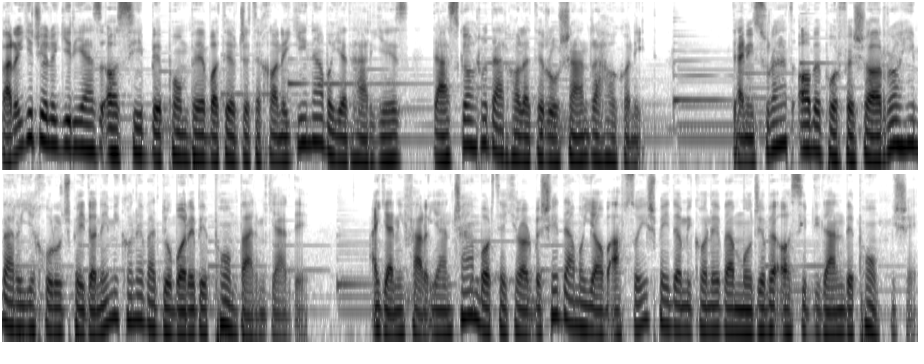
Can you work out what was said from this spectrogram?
برای جلوگیری از آسیب به پمپ واترجت خانگی نباید هرگز دستگاه را در حالت روشن رها کنید. در این صورت آب پرفشار راهی برای خروج پیدا نمی‌کنه و دوباره به پمپ برمیگرده. اگر این فرایند چند بار تکرار بشه دمای آب افزایش پیدا می‌کنه و موجب آسیب دیدن به پمپ میشه.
